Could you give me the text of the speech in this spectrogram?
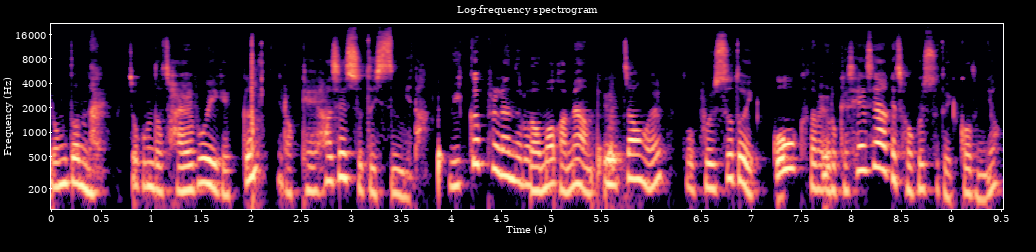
용돈 날 조금 더 잘 보이게끔 이렇게 하실 수도 있습니다. 위크 플랜으로 넘어가면 일정을 또 볼 수도 있고 그 다음에 이렇게 세세하게 적을 수도 있거든요.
